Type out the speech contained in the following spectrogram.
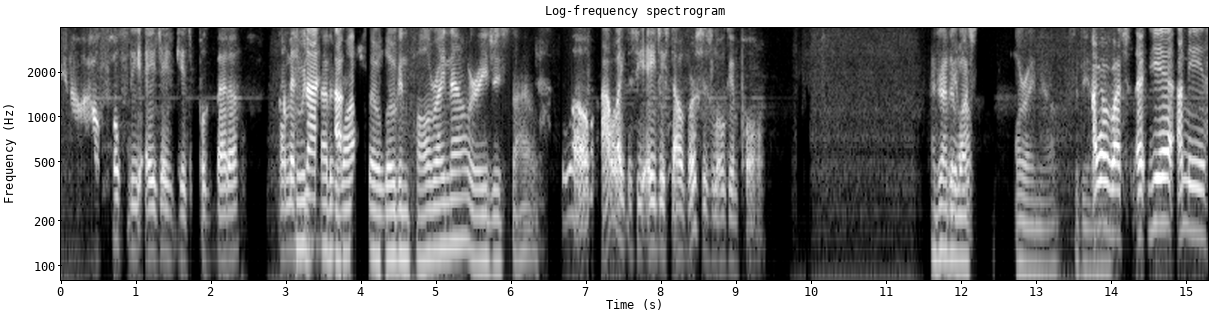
you know, hopefully AJ gets booked better. Um, if Who would you not, rather I- watch though, Logan Paul right now or AJ Styles? well, I would like to see AJ Styles versus Logan Paul. I'd rather You know? watch Paul right now, to be honest. I gotta watch. Uh, yeah, I mean,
